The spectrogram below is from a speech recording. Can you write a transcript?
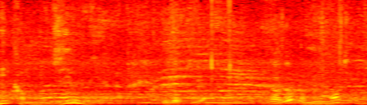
なんかもう人類やな動きが。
